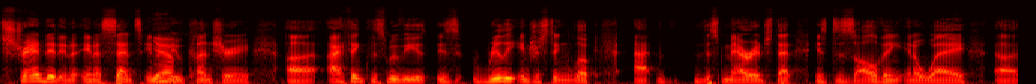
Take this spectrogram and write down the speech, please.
stranded in a, in a sense in Yeah. a new country. Uh, I think this movie is, is really interesting look at this marriage that is dissolving in a way. Uh,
